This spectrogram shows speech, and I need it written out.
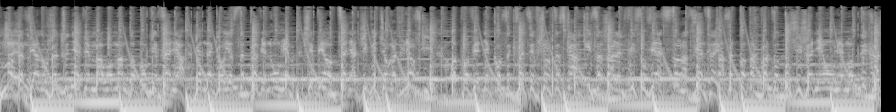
Może wielu rzeczy nie wiem, mało mam do powiedzenia. Jednego jestem pewien, umiem siebie oceniać i wyciągać wnioski. Odpowiednie konsekwencje wciąż te skarg i zażaleń wpisów jest coraz więcej. Czasem to tak bardzo dusi, że nie umiem oddychać.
